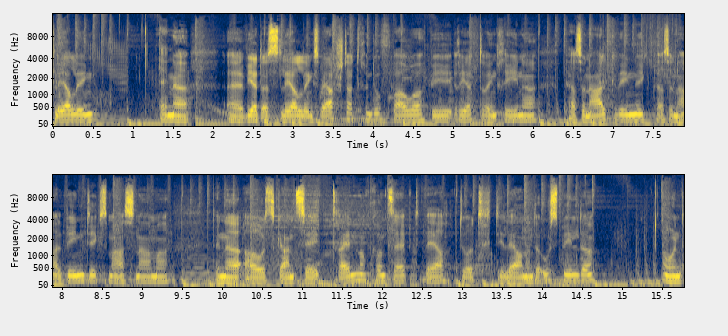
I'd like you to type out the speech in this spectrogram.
die Lehrlinge, dann äh, wie das Lehrlingswerkstatt aufbauen bei Rieter in China, Personalgewinnung, Personalbindungsmaßnahmen, dann auch das ganze Trainerkonzept, wer tut die Lernenden ausbilden. Und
